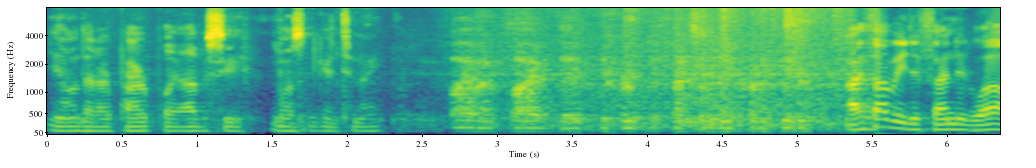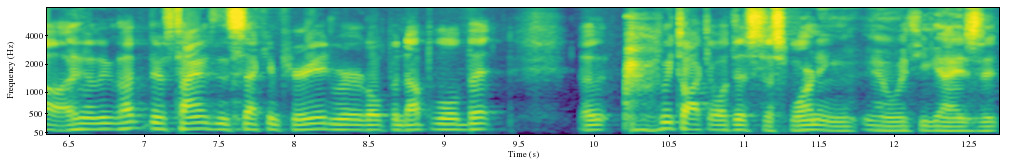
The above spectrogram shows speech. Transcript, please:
you know that our power play obviously wasn't good tonight. Five on five, the, the group defensively in front of Peter. I thought we defended well. I think there's times in the second period where it opened up a little bit. Uh, we talked about this this morning, you know, with you guys that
